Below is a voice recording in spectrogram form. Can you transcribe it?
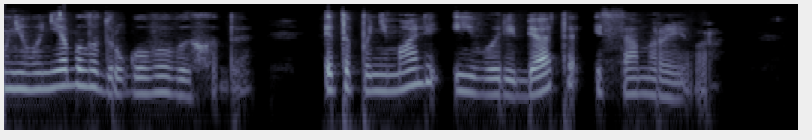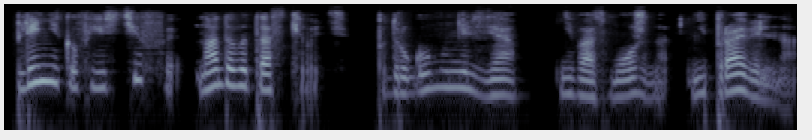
у него не было другого выхода. Это понимали и его ребята, и сам Рейвор. Пленников Юстифы надо вытаскивать. По-другому нельзя, невозможно, неправильно.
